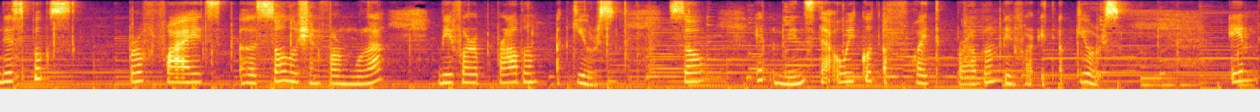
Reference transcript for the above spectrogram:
this book provides a solution formula before a problem occurs. So it means that we could avoid the problem before it occurs. In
